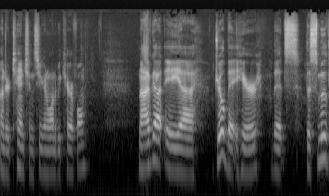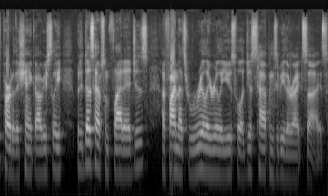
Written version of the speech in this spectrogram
under tension so you're going to want to be careful. Now I've got a uh, drill bit here that's the smooth part of the shank obviously but it does have some flat edges. I find that's really really useful. It just happens to be the right size.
